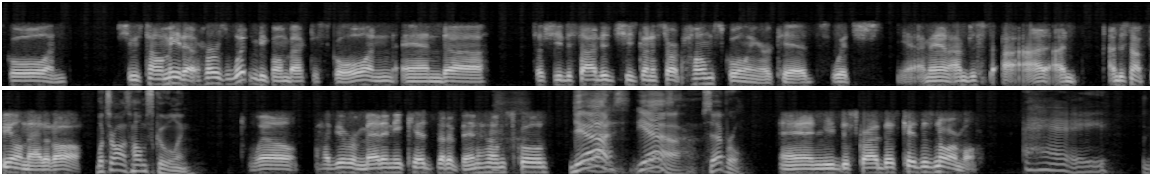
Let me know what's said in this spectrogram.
school, and she was telling me that hers wouldn't be going back to school, and and uh, so she decided she's going to start homeschooling her kids. Which, yeah, man, I'm just I, I I'm just not feeling that at all. What's wrong with homeschooling? Well, have you ever met any kids that have been homeschooled, Yeah. Yes, Yeah. Several. and you describe those kids as normal? Hey.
